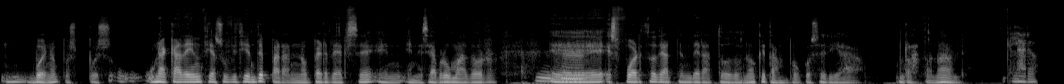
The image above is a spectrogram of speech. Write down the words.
bueno, pues, pues una cadencia suficiente para no perderse en, ese abrumador eh, esfuerzo de atender a todo, ¿no? que tampoco sería razonable. Claro.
